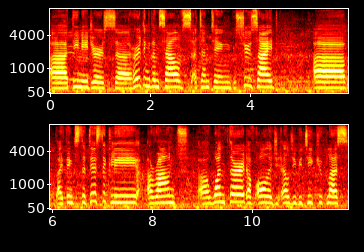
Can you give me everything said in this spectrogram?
uh, teenagers uh, hurting themselves, attempting suicide, uh, I think statistically around uh, one third of all LGBTQ plus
